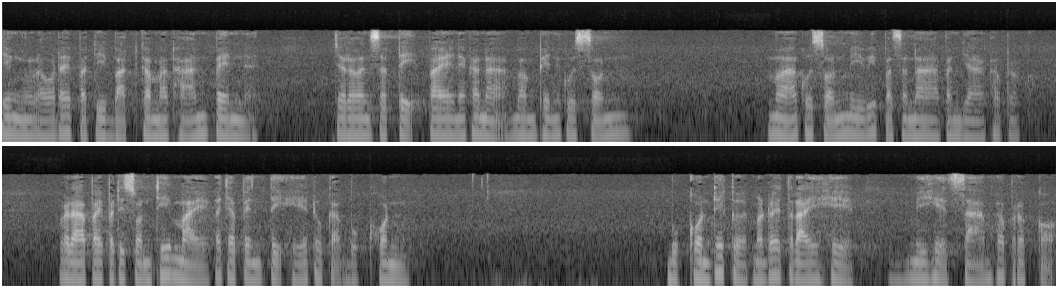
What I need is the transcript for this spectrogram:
ยิ่งเราได้ปฏิบัติกรรมฐานเป็นเนี่ยจริญสติไปในขณะบำเพ็ญกุศลมหากุศลมีวิปัสนาปัญญาเข้าประกอบ เวลาไปปฏิสนธิใหม่ก็จะเป็นติเหตุกับบุคคล บุคคลที่เกิดมาด้วยไตรเหตุ มีเหตุสามเข้าประกอบ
